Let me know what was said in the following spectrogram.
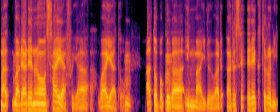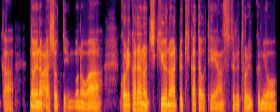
まあ、我々のサイアフやワイヤード、あと僕が今いるアルセエレクトロニカのような場所っていうものは、これからの地球の歩き方を提案する取り組みを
